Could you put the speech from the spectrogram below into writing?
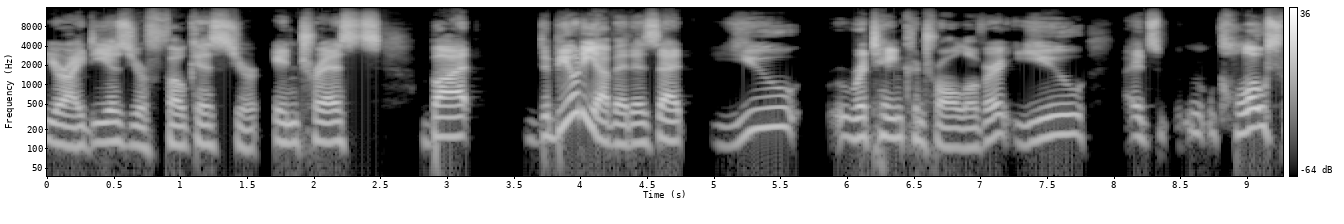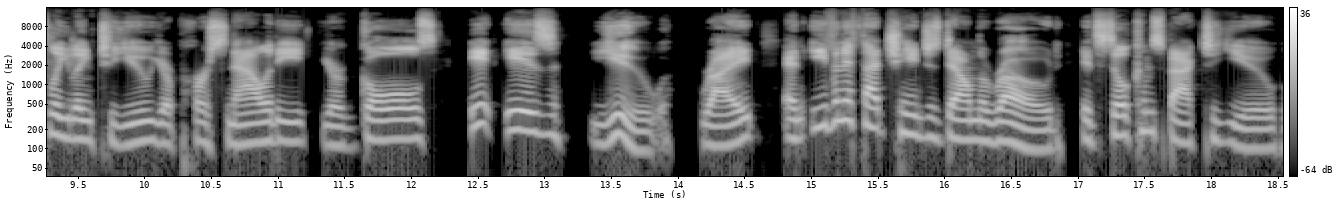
your ideas, your focus, your interests. But the beauty of it is that you retain control over it. You it's closely linked to you, your personality, your goals. It is you, right? And even if that changes down the road, it still comes back to you.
